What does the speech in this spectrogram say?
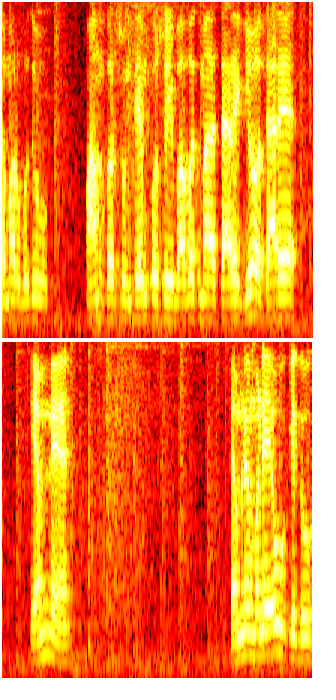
તમારું બધું આમ કરશું તેમ કરશું એ બાબતમાં ત્યારે ગયો ત્યારે એમને એમને મને એવું કીધું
